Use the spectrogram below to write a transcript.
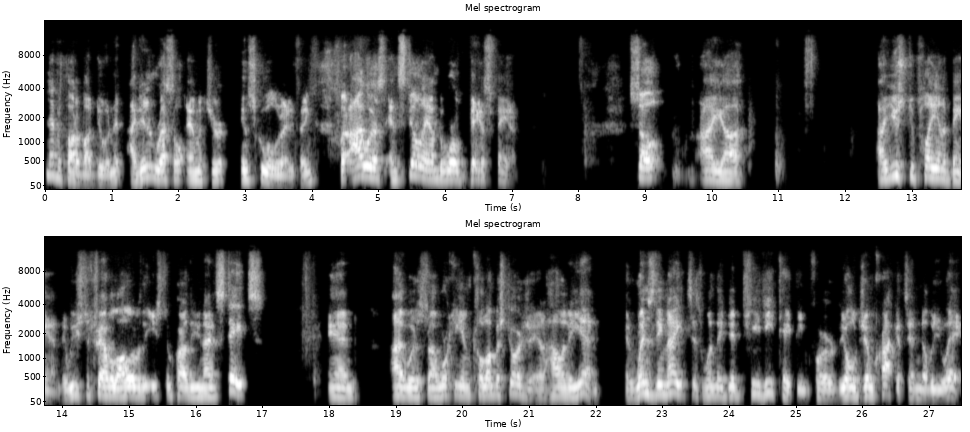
Never thought about doing it. I didn't wrestle amateur in school or anything, but I was and still am the world's biggest fan. So I uh, I used to play in a band, and we used to travel all over the eastern part of the United States. And I was uh, working in Columbus, Georgia, at a Holiday Inn. And Wednesday nights is when they did TV taping for the old Jim Crockett's NWA.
